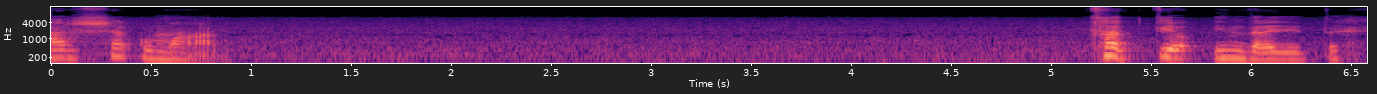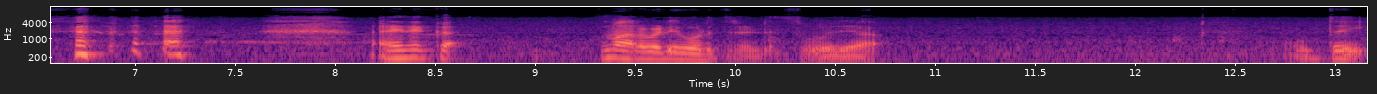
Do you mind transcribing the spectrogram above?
ഹർഷകുമാർ. സത്യോ ഇന്ദ്രജിത്ത്. അതിനൊക്കെ മറുപടി കൊടുത്തിട്ടുണ്ട്. സൂര്യ ഉദയ്.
